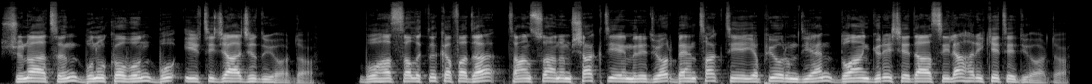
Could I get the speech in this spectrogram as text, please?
şunu atın, bunu kovun, bu irticacı diyordu. Bu hastalıklı kafada Tansu Hanım şak diye emrediyor, ben tak diye yapıyorum diyen Doğan Güreş edasıyla hareket ediyordu.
